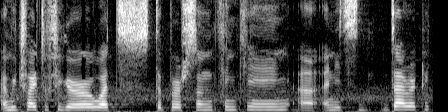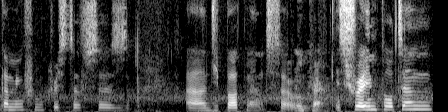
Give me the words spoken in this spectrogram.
and we try to figure out what's the person thinking, uh, and it's directly coming from Christophe's uh, department. So okay. it's very important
